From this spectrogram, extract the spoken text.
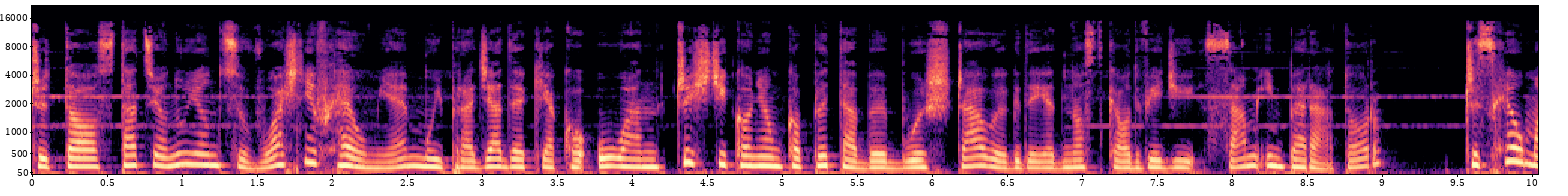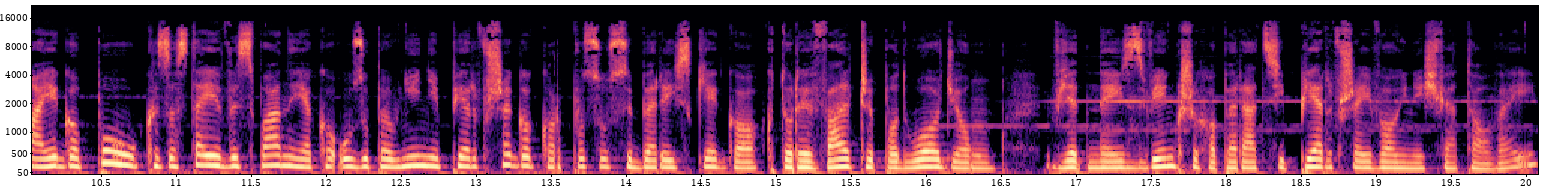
Czy to stacjonując właśnie w hełmie, mój pradziadek jako ułan czyści koniom kopyta, by błyszczały, gdy jednostkę odwiedzi sam imperator? Czy z hełma jego pułk zostaje wysłany jako uzupełnienie pierwszego korpusu syberyjskiego, który walczy pod Łodzią w jednej z większych operacji I wojny światowej?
